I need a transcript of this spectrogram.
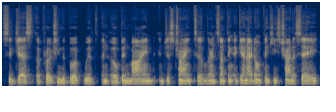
suggest approaching the book with an open mind and just trying to learn something. Again, I don't think he's trying to say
